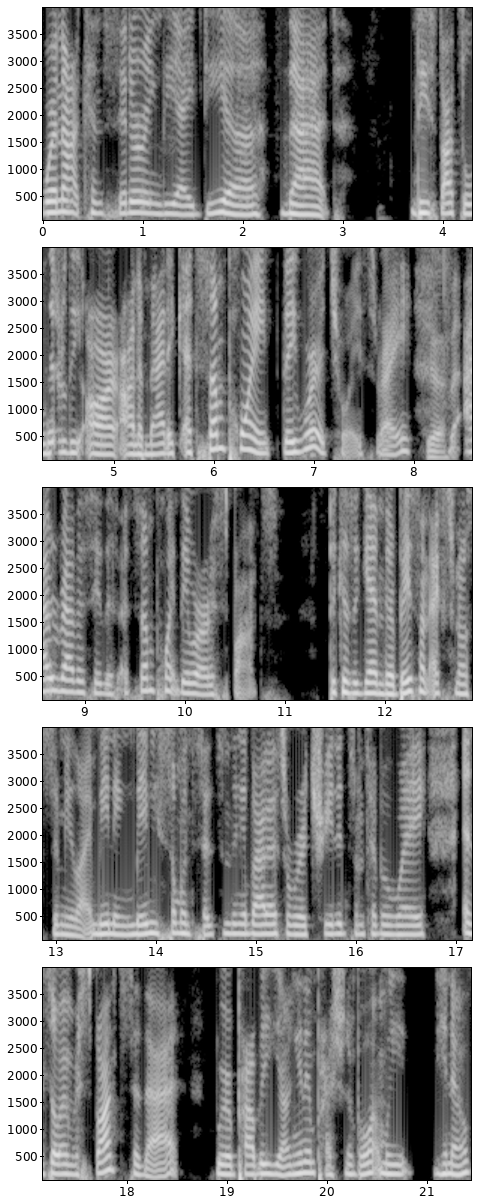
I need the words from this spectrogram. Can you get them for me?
we're not considering the idea that these thoughts literally are automatic. At some point they were a choice right? Yeah. but i would rather say this. At some point they were a response. Because again they're based on external stimuli meaning maybe someone said something about us or we're treated some type of way. And so in response to that we were probably young and impressionable. And we you know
